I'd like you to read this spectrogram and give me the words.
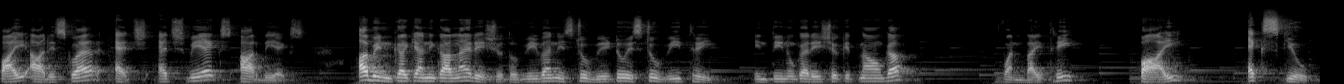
pi r square h. H be x, r be x. अब इनका क्या निकालना है? रेशियो। तो V one is to, V two is to, V three. इन तीनों का रेशियो कितना होगा? One by three pi x cube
